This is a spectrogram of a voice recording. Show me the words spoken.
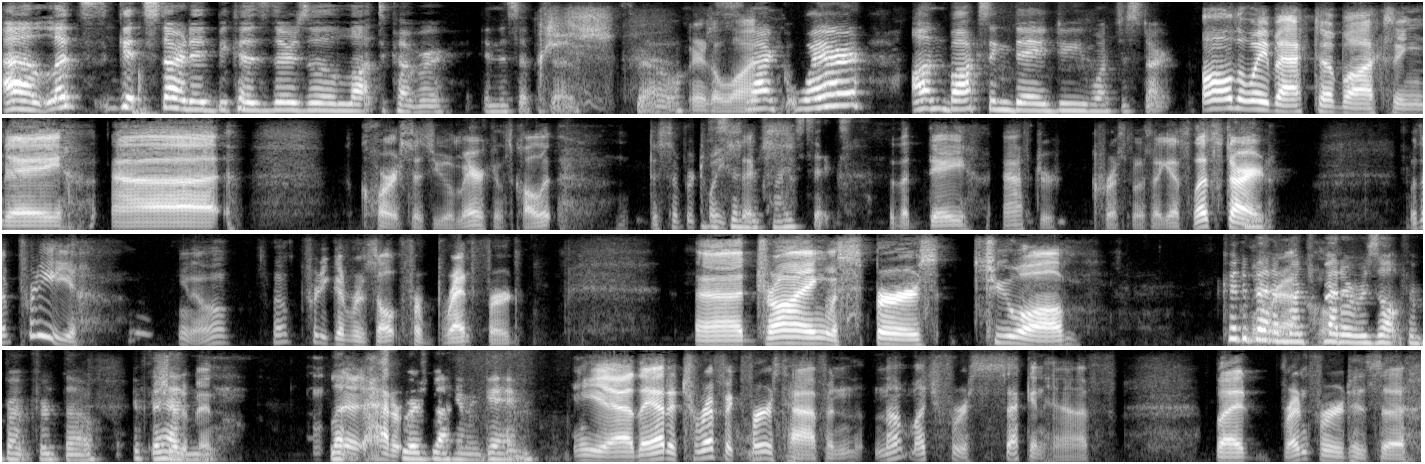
uh, let's get started because there's a lot to cover in this episode. So There's a lot. Mark, where on Boxing Day do you want to start? all the way back to Boxing Day. Uh, of course, as you Americans call it, December December 26th, 26th. the day after Christmas, I guess. Let's start with a pretty, you know, a pretty good result for Brentford. Uh, drawing with Spurs two all. Could have been a much better result for Brentford though, if they hadn't been. let had a- Spurs back in the game. Yeah, they had a terrific first half and not much for a second half. But Brentford has a,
